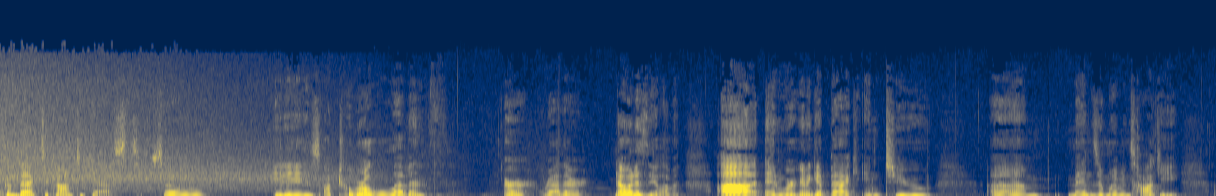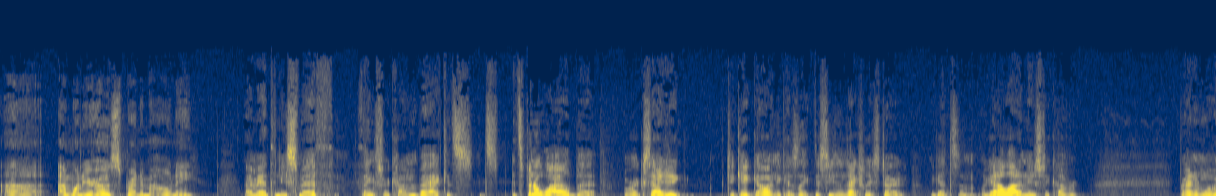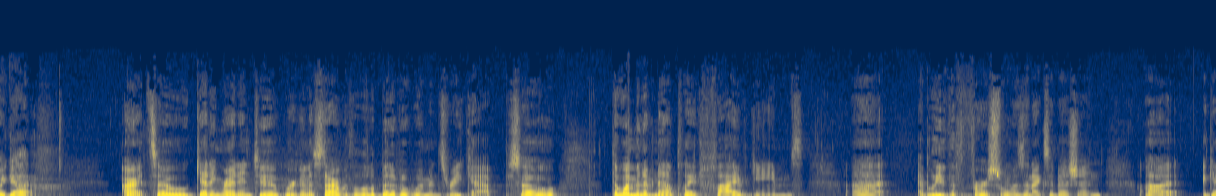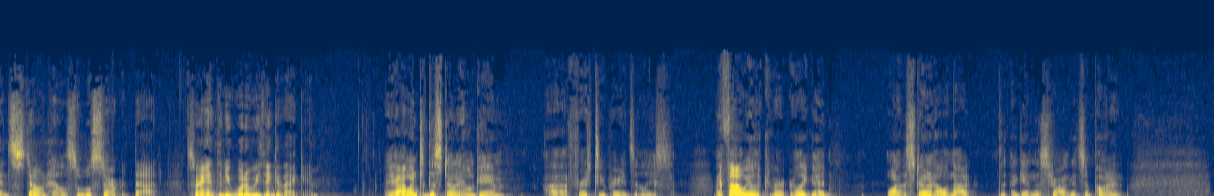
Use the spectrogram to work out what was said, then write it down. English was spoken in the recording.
welcome back to ContiCast. So it is October 11th, or rather, no, it is the 11th. Uh, and we're going to get back into um, men's and women's hockey. Uh, I'm one of your hosts, Brendan Mahoney. I'm Anthony Smith. Thanks for coming back. It's it's it's been a while, but we're excited to get going because like the season's actually started. We got some we got a lot of news to cover. Brendan, what we got? All right, so getting right into it, we're going to start with a little bit of a women's recap. So the women have now played five games. Uh, I believe the first one was an exhibition uh, against Stonehill, so we'll start with that. So, Anthony, what do we think of that game? Yeah, I went to the Stonehill game, uh, first two periods at least. I thought we looked really good. One, Stonehill, not again the strongest opponent,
